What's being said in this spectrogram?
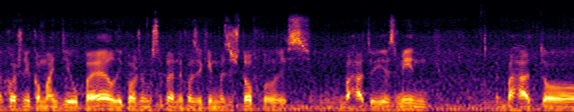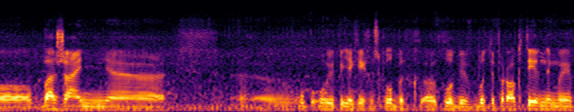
е, кожній команді УПЛ і кожному супернику, з яким ми зіштовхувались. Багато є змін, багато бажання е, у, у якихось клубах, клубів бути проактивними,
